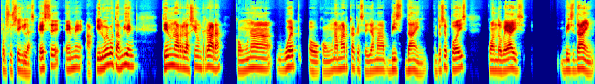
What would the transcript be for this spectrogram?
por sus siglas, SMA. Y luego también tiene una relación rara con una web o con una marca que se llama BizDine. Entonces podéis, cuando veáis BizDine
